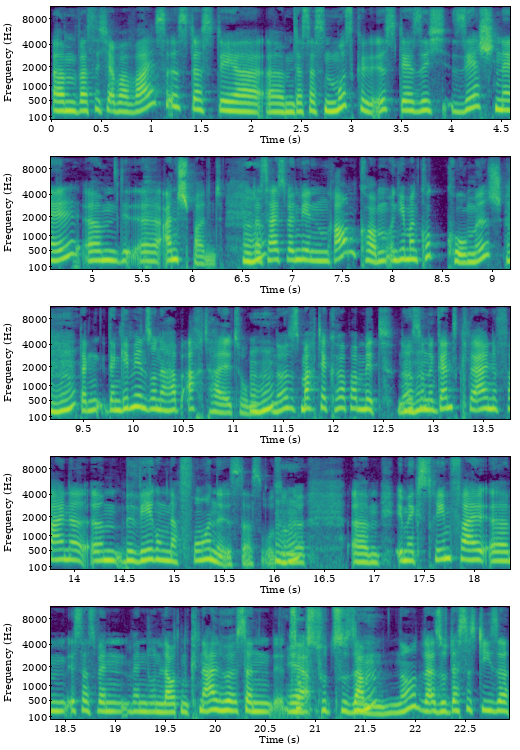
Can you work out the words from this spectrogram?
Ähm, was ich aber weiß, ist, dass der, ähm, dass das ein Muskel ist, der sich sehr schnell ähm, äh, anspannt. Mhm. Das heißt, wenn wir in einen Raum kommen und jemand guckt komisch, mhm. dann, dann gehen wir in so eine Hab-Acht-Haltung. Mhm. Ne? Das macht der Körper mit. Ne? So mhm. eine ganz kleine, feine ähm, Bewegung nach vorne ist das so. so mhm. eine, ähm, Im Extremfall ähm, ist das, wenn, wenn du einen lauten Knall hörst, dann zuckst ja. du zusammen. Ne? Also das ist diese,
